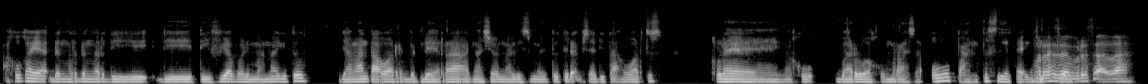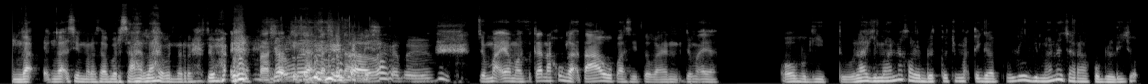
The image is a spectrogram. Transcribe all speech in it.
aku kayak denger-denger di di TV apa di mana gitu. Jangan tawar bendera nasionalisme itu tidak bisa ditawar. Terus kleng aku baru aku merasa oh pantas dia kayak Merasa gitu. bersalah. Enggak enggak sih merasa bersalah bener cuma ya merasa nasionalis. bersalah katanya. cuma ya maksud kan aku nggak tahu pas itu kan cuma ya oh begitu lah gimana kalau duitku cuma 30 gimana cara aku beli cok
